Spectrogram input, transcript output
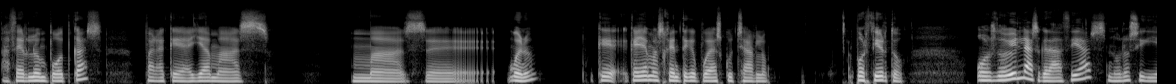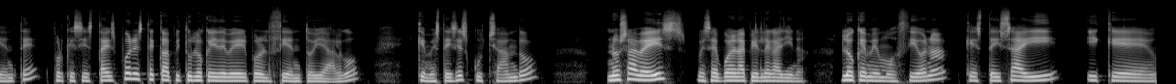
hacerlo en podcast para que haya más, más, eh, bueno, que, haya más gente que pueda escucharlo. Por cierto, os doy las gracias, no lo siguiente, porque si estáis por este capítulo que debe ir por el ciento y algo, que me estáis escuchando, no sabéis, me se pone la piel de gallina, lo que me emociona que estéis ahí y que,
